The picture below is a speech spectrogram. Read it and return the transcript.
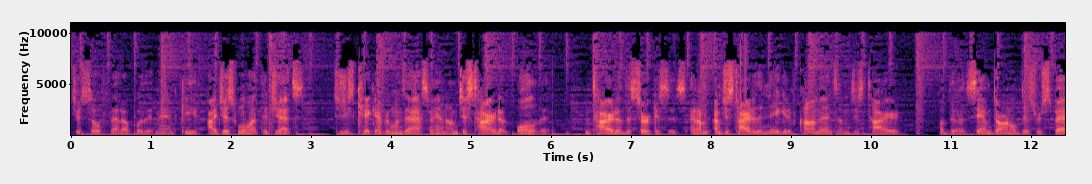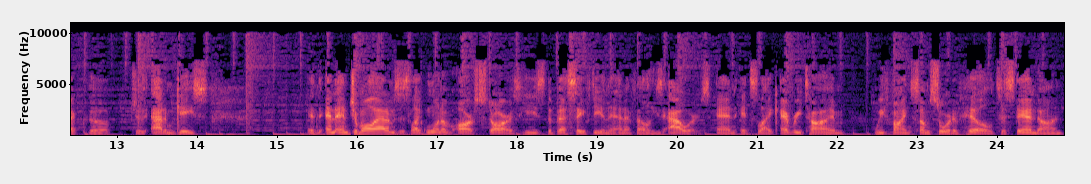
just so fed up with it, man. Keith, I just want the Jets to just kick everyone's ass, man. I'm just tired of all of it. I'm tired of the circuses, and I'm I'm just tired of the negative comments. I'm just tired of the Sam Darnold disrespect, the Adam Gase. And, and and Jamal Adams is like one of our stars. He's the best safety in the NFL. He's ours. And it's like every time we find some sort of hill to stand on,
